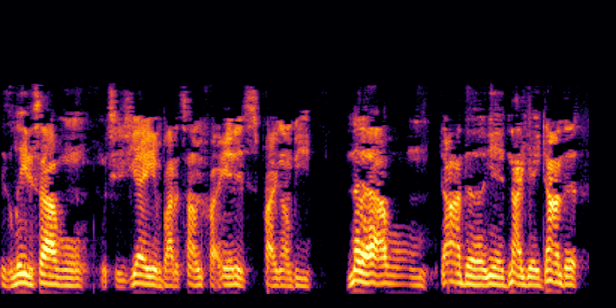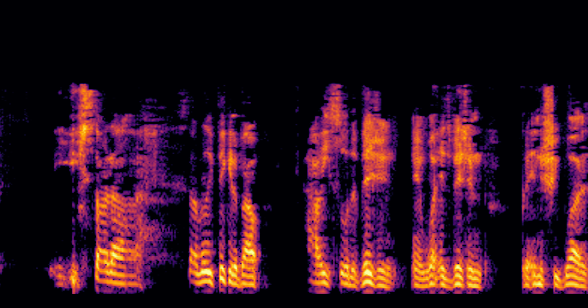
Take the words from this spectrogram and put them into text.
his latest album, which is Ye. and by the time we probably hear this, it's probably gonna be another album, Donda, yeah, not Ye, Donda. He started uh, started really thinking about how he saw the vision and what his vision for the industry was.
